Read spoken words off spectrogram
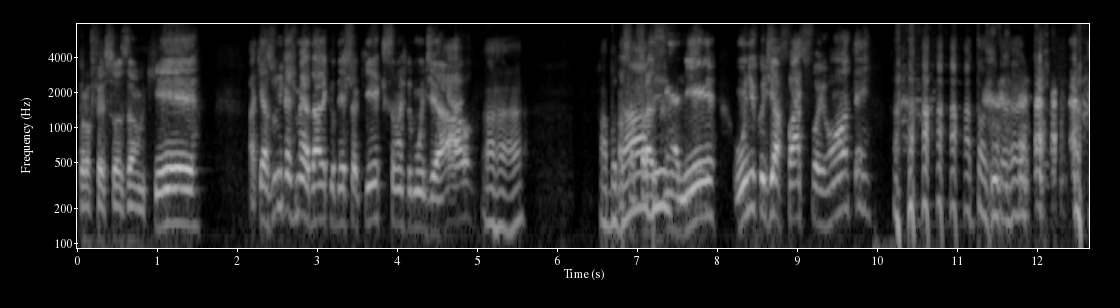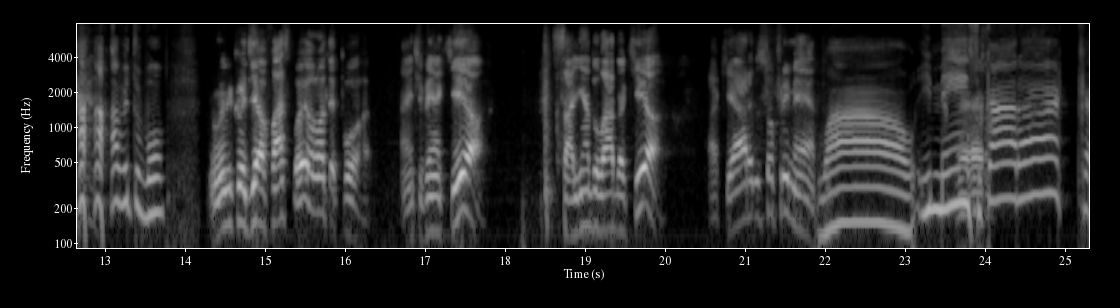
Professorzão aqui. Aqui as únicas medalhas que eu deixo aqui, que são as do Mundial. Aham. Abu Nossa Dhabi. ali. O único dia fácil foi ontem. tá certo. Muito bom. O único dia fácil foi ontem, porra. A gente vem aqui, ó. Salinha do lado aqui, ó. Aqui é a área do sofrimento. Uau! Imenso, é. caraca!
